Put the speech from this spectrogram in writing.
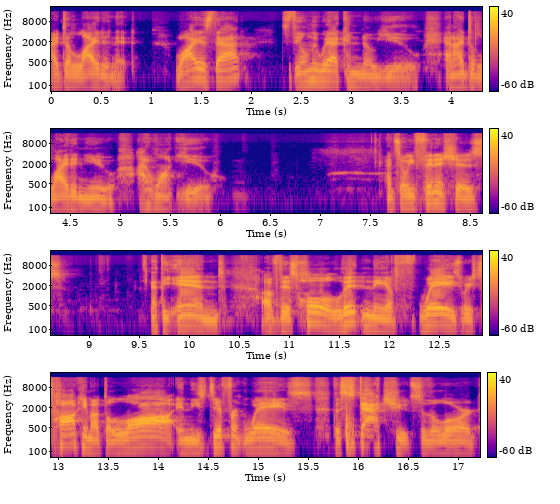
I delight in it. Why is that? It's the only way I can know you, and I delight in you. I want you. And so he finishes at the end of this whole litany of ways where he's talking about the law in these different ways, the statutes of the Lord,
